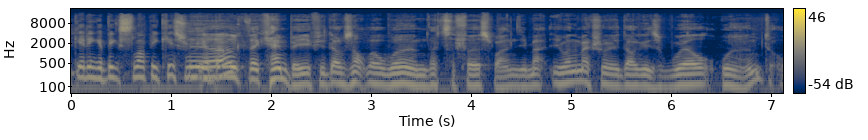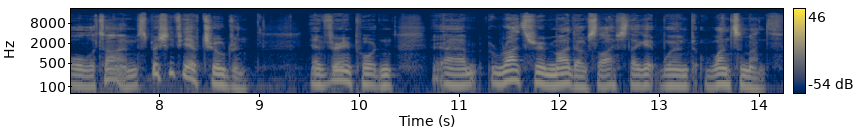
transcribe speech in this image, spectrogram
getting a big sloppy kiss from yeah, your dog? Look, there can be if your dog's not well wormed. That's the first one. You, ma- you want to make sure your dog is well wormed all the time, especially if you have children. Know, very important. Um, right through my dog's life, they get wormed once a month,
